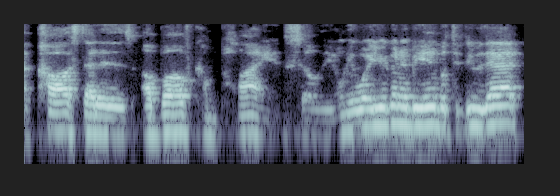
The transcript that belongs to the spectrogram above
a cost that is above compliance. So the only way you're going to be able to do that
